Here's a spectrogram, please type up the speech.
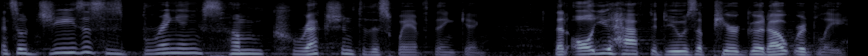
And so Jesus is bringing some correction to this way of thinking that all you have to do is appear good outwardly.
